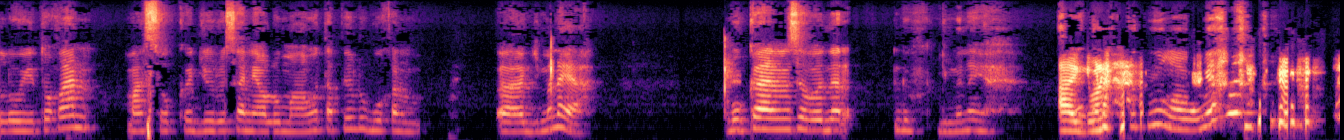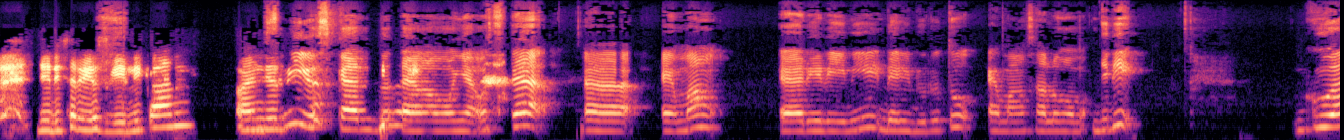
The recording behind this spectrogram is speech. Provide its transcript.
lu itu kan masuk ke jurusan yang lu mau tapi lu bukan uh, gimana ya? Bukan sebenar duh gimana ya? Ah gimana? Gue ngomongnya? Jadi serius gini kan? Lanjut. serius kan tuh saya ngomongnya. Maksudnya uh, emang eh, Riri ini dari dulu tuh emang selalu ngomong jadi gue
